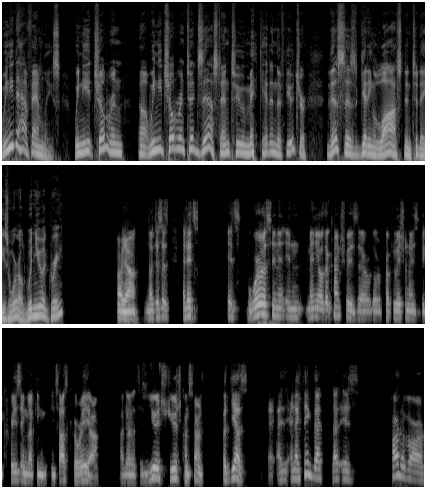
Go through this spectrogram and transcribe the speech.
we need to have families. We need children. Uh, we need children to exist and to make it in the future. This is getting lost in today's world. Wouldn't you agree? Oh yeah, no, this is, and it's it's worse in in many other countries. The, the population is decreasing, like in in South Korea. Uh, there's huge, huge concerns. But yes, and, I think that that is part of our, uh,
